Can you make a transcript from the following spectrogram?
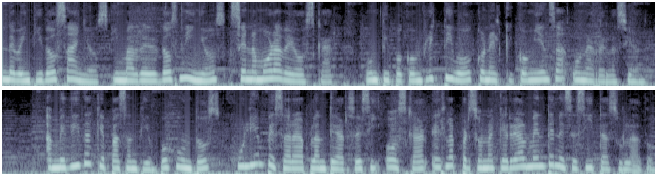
De 22 años y madre de dos niños, se enamora de Oscar, un tipo conflictivo con el que comienza una relación. A medida que pasan tiempo juntos, Julia empezará a plantearse si Oscar es la persona que realmente necesita a su lado,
